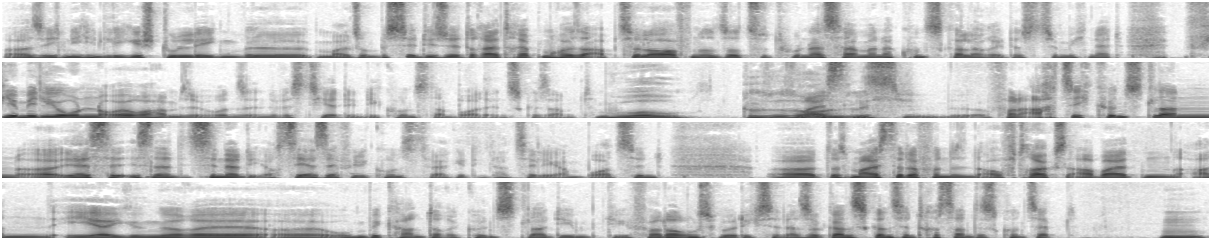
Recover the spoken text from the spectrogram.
äh, sich nicht in den Liegestuhl legen will, mal so ein bisschen diese drei Treppenhäuser abzulaufen und so zu tun, als sei man in einer Kunstgalerie. Das ist ziemlich nett. Vier Millionen Euro haben sie übrigens investiert in die Kunst an Bord insgesamt. wow, das ist Meistens ordentlich. von 80 Künstlern, äh, ja, es ist, es sind natürlich auch sehr, sehr viele Kunstwerke, die tatsächlich an Bord sind. Äh, das meiste davon sind Auftragsarbeiten an eher jüngere, äh, unbekanntere Künstler, die, die förderungswürdig sind. Also ganz, ganz interessantes Konzept. Mhm.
